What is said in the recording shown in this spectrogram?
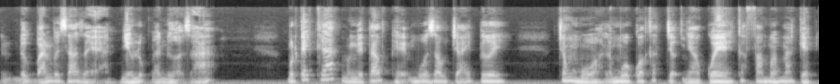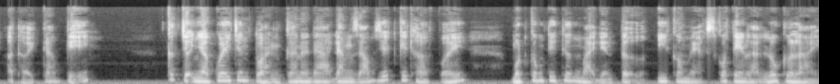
được bán với giá rẻ, nhiều lúc là nửa giá. Một cách khác mà người ta có thể mua rau trái tươi trong mùa là mua qua các chợ nhà quê, các farmer market ở thời cao kỹ. Các chợ nhà quê trên toàn Canada đang giáo diết kết hợp với một công ty thương mại điện tử e-commerce có tên là Localize.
